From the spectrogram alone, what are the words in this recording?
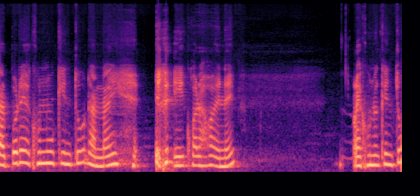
তারপরে এখনও কিন্তু রান্নায় এই করা হয় নাই। এখনও কিন্তু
